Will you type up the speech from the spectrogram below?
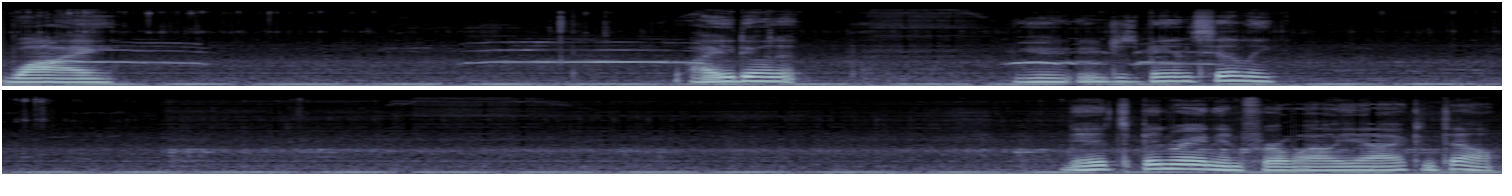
why? Why are you doing it? You, you're just being silly. It's been raining for a while, yeah, I can tell.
